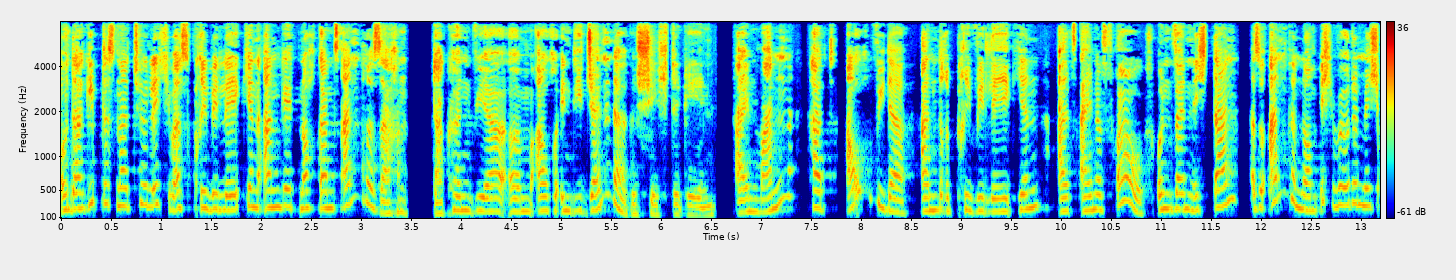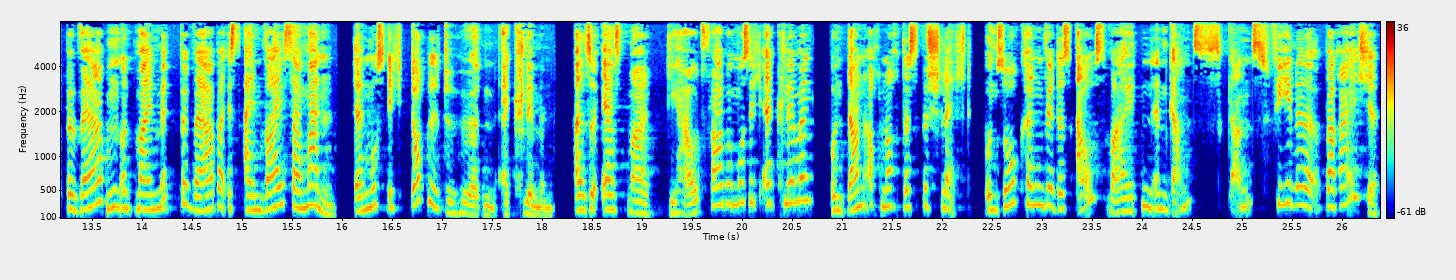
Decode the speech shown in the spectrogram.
Und da gibt es natürlich, was Privilegien angeht, noch ganz andere Sachen. Da können wir ähm, auch in die Gender-Geschichte gehen. Ein Mann hat auch wieder andere Privilegien als eine Frau. Und wenn ich dann, also angenommen, ich würde mich bewerben und mein Mitbewerber ist ein weißer Mann, dann muss ich doppelte Hürden erklimmen. Also erstmal die Hautfarbe muss ich erklimmen und dann auch noch das Geschlecht. Und so können wir das ausweiten in ganz, ganz viele Bereiche.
